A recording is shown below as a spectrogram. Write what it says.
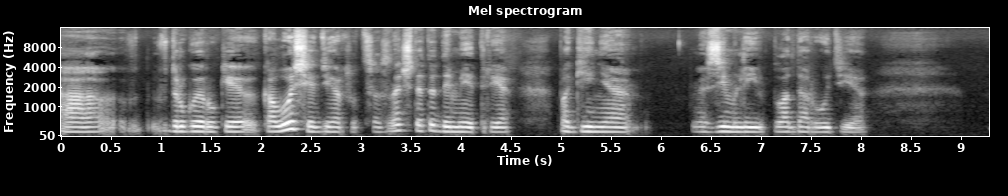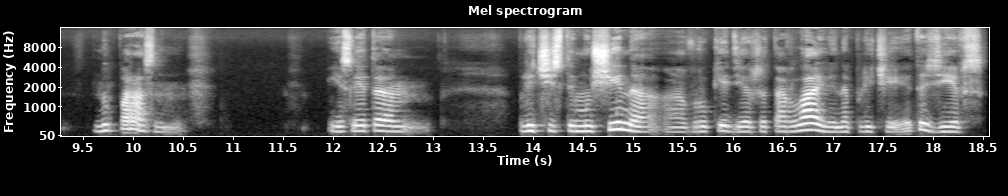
а в другой руке колосья держатся, значит, это Деметрия, богиня земли, плодородия. Ну, по-разному. Если это плечистый мужчина а в руке держит орла или на плече, это Зевс.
